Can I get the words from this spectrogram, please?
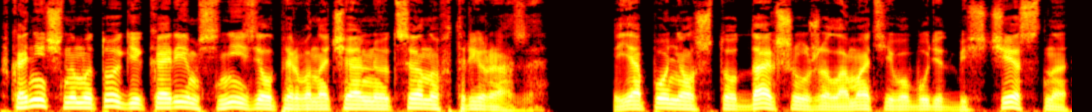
В конечном итоге Карим снизил первоначальную цену в три раза. Я понял, что дальше уже ломать его будет бесчестно,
